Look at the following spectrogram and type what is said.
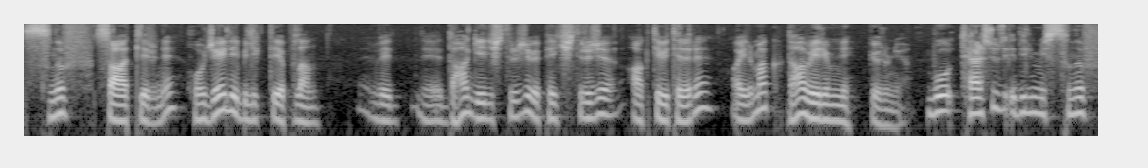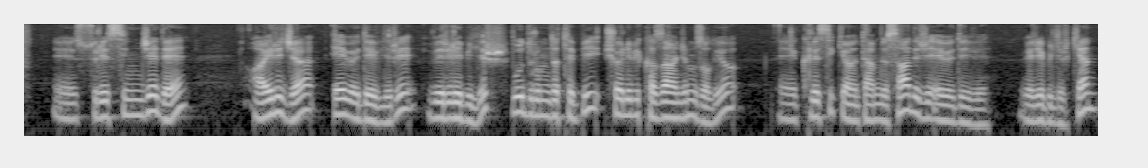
sınıf saatlerini hoca ile birlikte yapılan ve e, daha geliştirici ve pekiştirici aktivitelere ayırmak daha verimli görünüyor. Bu ters yüz edilmiş sınıf e, süresince de Ayrıca ev ödevleri verilebilir. Bu durumda tabii şöyle bir kazancımız oluyor. E, klasik yöntemde sadece ev ödevi verebilirken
